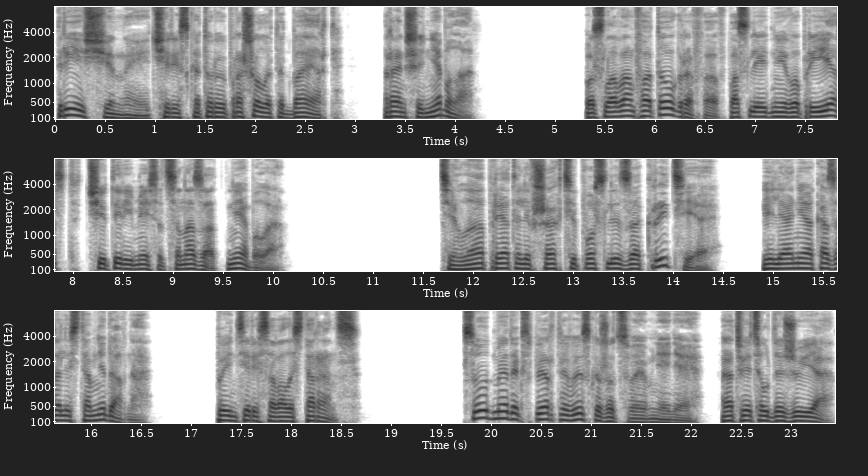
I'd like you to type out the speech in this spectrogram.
«Трещины, через которую прошел этот Баэрт, раньше не было?» По словам фотографа, в последний его приезд четыре месяца назад не было. Тела прятали в шахте после закрытия? Или они оказались там недавно? Поинтересовалась Таранс. Судмедэксперты выскажут свое мнение. — ответил Дежуя.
